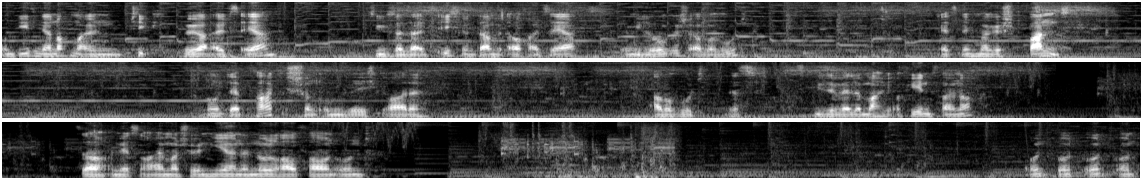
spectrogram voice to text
und die sind ja nochmal einen Tick höher als er, beziehungsweise als ich und damit auch als er. Irgendwie logisch, aber gut. Jetzt bin ich mal gespannt. Und der Part ist schon um, sehe ich gerade. Aber gut, das, diese Welle mache ich auf jeden Fall noch. So, und jetzt noch einmal schön hier eine Null raufhauen und... Und, und, und, und.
